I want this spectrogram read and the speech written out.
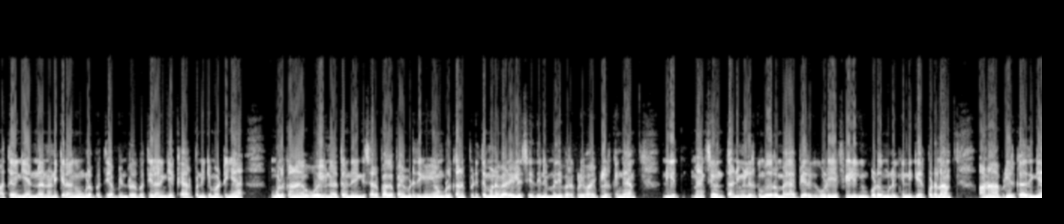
மற்றவங்க என்ன நினைக்கிறாங்க உங்களை பற்றி அப்படின்றத பற்றிலாம் நீங்கள் கேர் பண்ணிக்க மாட்டீங்க. உங்களுக்கான ஓய்வு நேரத்தை வந்து நீங்கள் சிறப்பாக பயன்படுத்திக்குவீங்க உங்களுக்கான பிடித்தமான வேலைகளை செய்து நிம்மதி பெறக்கூடிய வாய்ப்புகள் இருக்குங்க. நீங்கள் மேக்ஸிமம் தனிமையில் இருக்கும்போது ரொம்ப ஹாப்பியாக இருக்கக்கூடிய ஃபீலிங்கும் கூட உங்களுக்கு இன்னைக்கு ஏற்படலாம். ஆனால் அப்படி இருக்காதீங்க.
